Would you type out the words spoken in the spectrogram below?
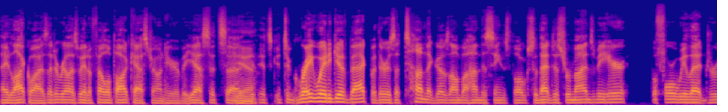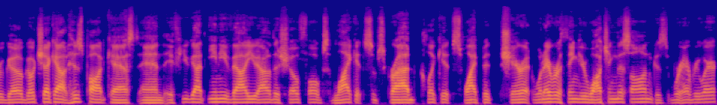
hey, likewise. I didn't realize we had a fellow podcaster on here, but yes, it's uh, yeah. it's it's a great way to give back. But there is a ton that goes on behind the scenes, folks. So that just reminds me here before we let Drew go, go check out his podcast. And if you got any value out of the show, folks, like it, subscribe, click it, swipe it, share it, whatever thing you're watching this on, because we're everywhere.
